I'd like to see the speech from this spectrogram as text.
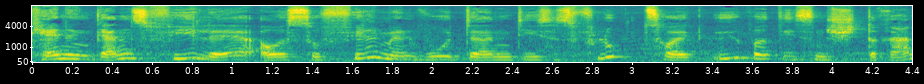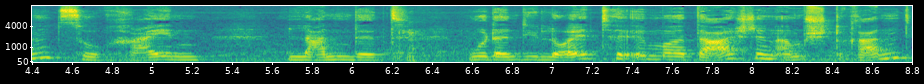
kennen ganz viele aus so Filmen, wo dann dieses Flugzeug über diesen Strand so rein landet, wo dann die Leute immer dastehen am Strand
